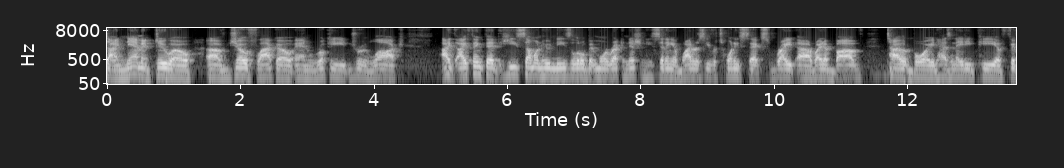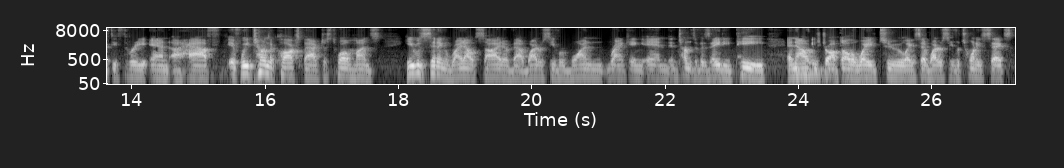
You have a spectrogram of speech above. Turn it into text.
dynamic duo of Joe Flacco and rookie Drew Lock I, I think that he's someone who needs a little bit more recognition. He's sitting at wide receiver 26, right uh, right above Tyler Boyd, has an ADP of 53 and a half. If we turn the clocks back just 12 months, he was sitting right outside of that wide receiver one ranking in in terms of his ADP, and now mm-hmm. he's dropped all the way to, like I said, wide receiver 26.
